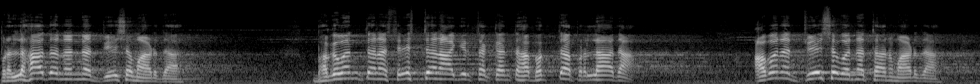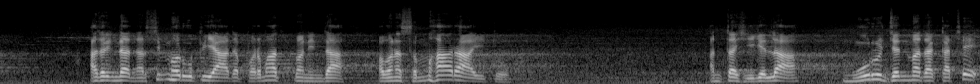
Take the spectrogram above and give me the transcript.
ಪ್ರಹ್ಲಾದನನ್ನು ದ್ವೇಷ ಮಾಡ್ದ. ಭಗವಂತನ ಶ್ರೇಷ್ಠನಾಗಿರ್ತಕ್ಕಂತಹ ಭಕ್ತ ಪ್ರಹ್ಲಾದ ಅವನ ದ್ವೇಷವನ್ನು ತಾನು ಮಾಡ್ದ. ಅದರಿಂದ ನರಸಿಂಹರೂಪಿಯಾದ ಪರಮಾತ್ಮನಿಂದ ಅವನ ಸಂಹಾರ ಆಯಿತು. ಅಂತ ಹೀಗೆಲ್ಲ ಮೂರು ಜನ್ಮದ ಕಥೆ,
